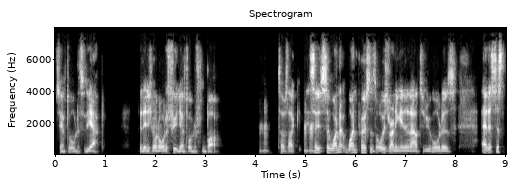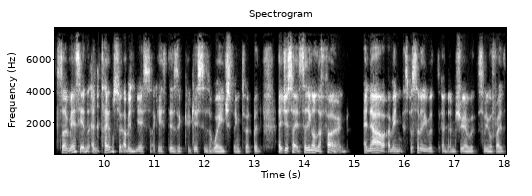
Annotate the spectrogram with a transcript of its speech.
so you have to order through the app. But then if you want to order food, you have to order from the bar. Mhm. So it's like Mhm. so so one one person's always running in and out to do orders, and it's just so messy. And, and table service. I mean, yes, I guess there's a I guess there's a wage thing to it, but as you say, sitting on the phone. And now, I mean, specifically with, and I'm sure you have with some of your friends,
